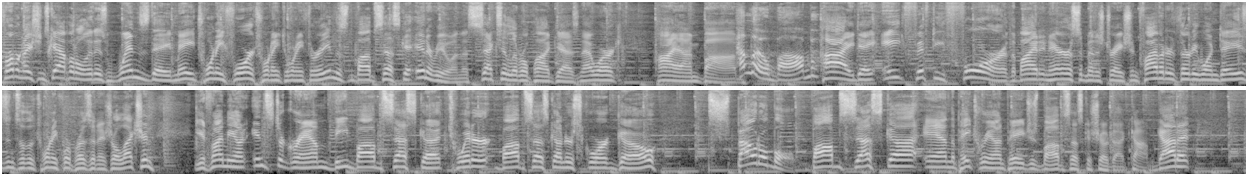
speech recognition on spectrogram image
From our nation's capital, it is Wednesday, May 24, 2023, and this is the Bob Cesca interview on the Sexy Liberal Podcast Network. Hi, I'm Bob. Hello, Bob. Hi, day 854 of the Biden Harris administration, 531 days until the 24 presidential election. You can find me on Instagram, the Bob Cesca, Twitter, Bob Cesca underscore go, Spoutible, Bob Cesca, and the Patreon page is bobcescashow.com. Got it?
